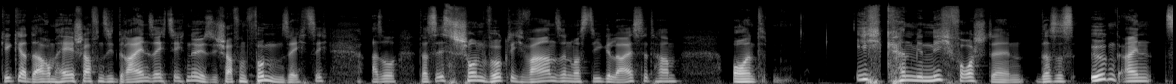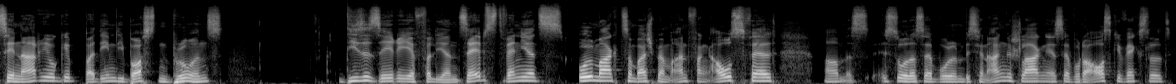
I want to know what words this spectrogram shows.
Geht ja darum, hey, schaffen sie 63? Nö, sie schaffen 65. Also, das ist schon wirklich Wahnsinn, was die geleistet haben. Und ich kann mir nicht vorstellen, dass es irgendein Szenario gibt, bei dem die Boston Bruins diese Serie verlieren. Selbst wenn jetzt Ulmark zum Beispiel am Anfang ausfällt, ähm, es ist so, dass er wohl ein bisschen angeschlagen ist, er wurde ausgewechselt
